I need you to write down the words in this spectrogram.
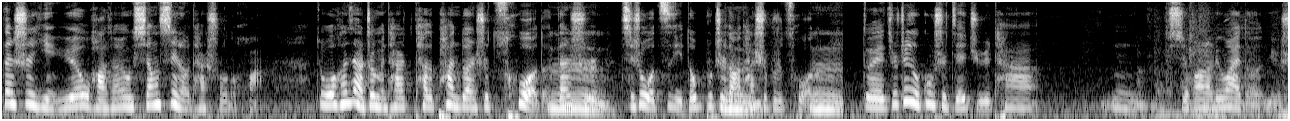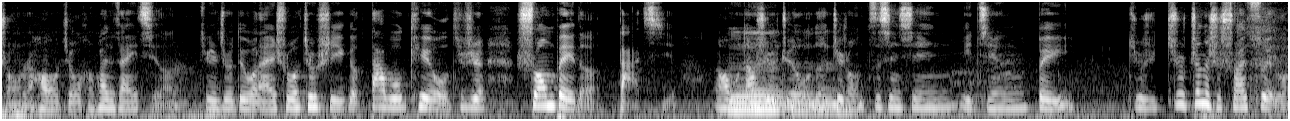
但是隐约我好像又相信了他说的话，就我很想证明他他的判断是错的，但是其实我自己都不知道他是不是错的。对，就这个故事结局，他。嗯，喜欢了另外的女生，然后就很快就在一起了。这个就对我来说就是一个 double kill，就是双倍的打击。然后我当时就觉得我的这种自信心已经被，就是就真的是摔碎了，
